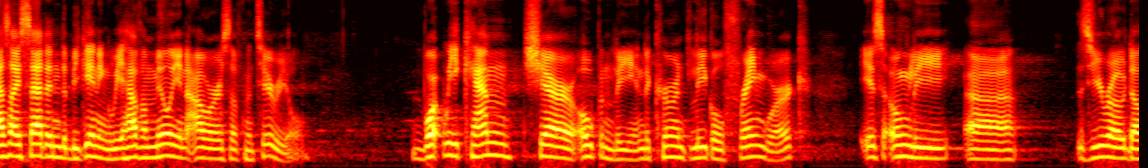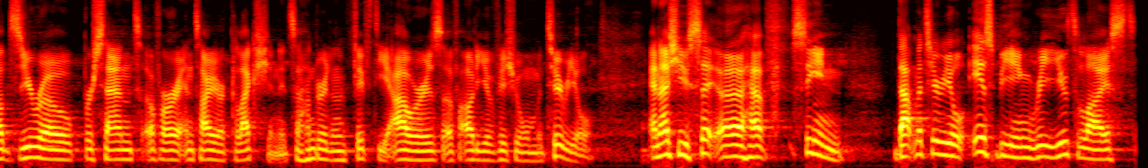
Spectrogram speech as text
As I said in the beginning, we have a million hours of material. What we can share openly in the current legal framework is only 0.0% uh, of our entire collection. It's 150 hours of audiovisual material. And as you say, uh, have seen, that material is being reutilized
